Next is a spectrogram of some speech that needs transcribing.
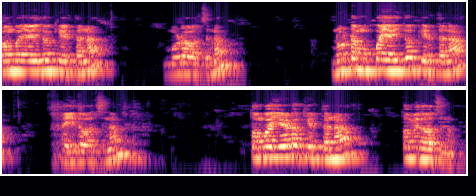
తొంభై ఐదో కీర్తన మూడో వచనం. నూట ముప్పై ఐదో కీర్తన ఐదో వచనం. తొంభై ఏడో కీర్తన తొమ్మిదో వచనం.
